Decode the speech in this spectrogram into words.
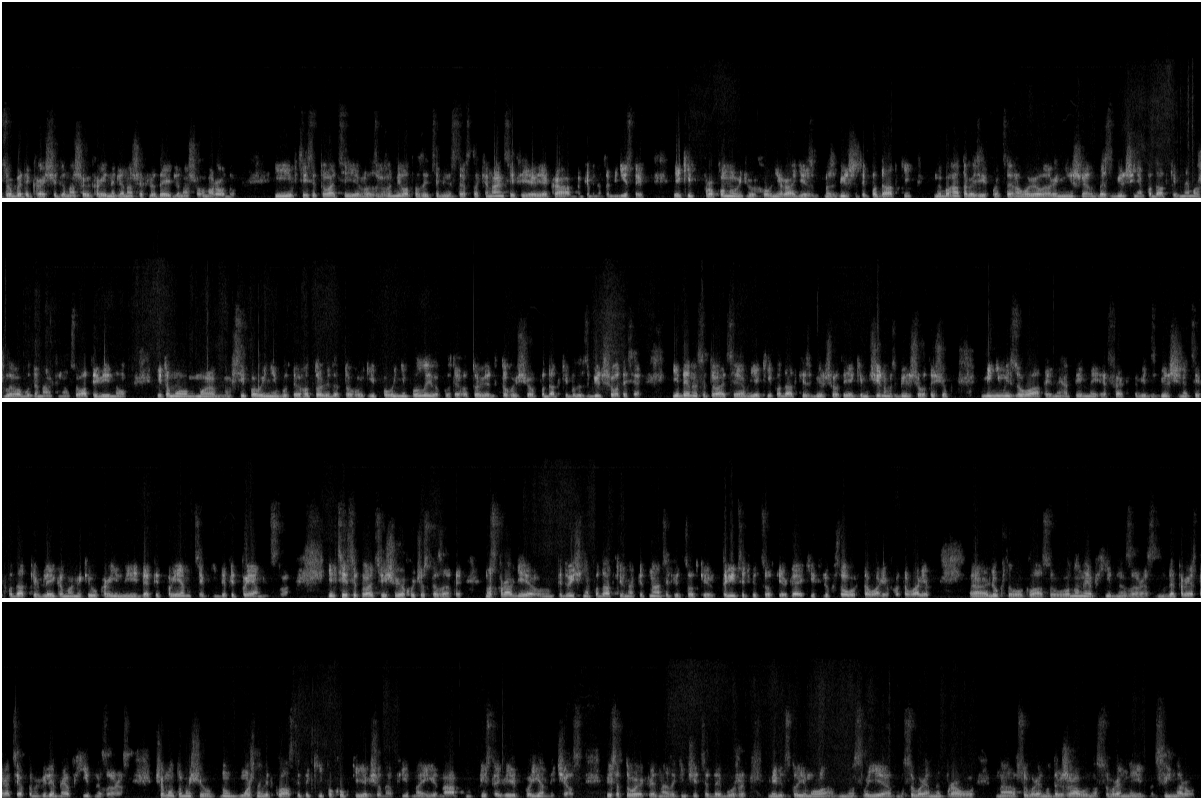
зробити краще для нашої країни, для наших людей, для нашого народу. І в цій ситуації зрозуміла позиція Міністерства фінансів, яка кабінету міністрів, які пропонують Верховній Раді збільшити податки. Ми багато разів про це говорили раніше. Без збільшення податків неможливо буде нам фінансувати війну, і тому ми всі повинні бути готові до того, і повинні були бути готові до того, що податки будуть збільшуватися. Єдина ситуація, в які податки збільшувати, яким чином збільшувати, щоб мінімізувати негативний ефект від збільшення цих податків для економіки України і для підприємців, і для підприємництва. І в цій ситуації, що я хочу сказати, насправді підвищення податків на 15%, 30% для яких люксових товарів, товарів е, люксового класу, воно необхідне зараз. Для реєстрації автомобіля необхідне зараз. Чому тому, що ну можна відкласти такі покупки, якщо необхідно, і на післявоєнний час, після того як війна закінчиться, дай Боже, ми відстоїмо своє суверенне право на суверенну державу, на суверенний свій народ.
